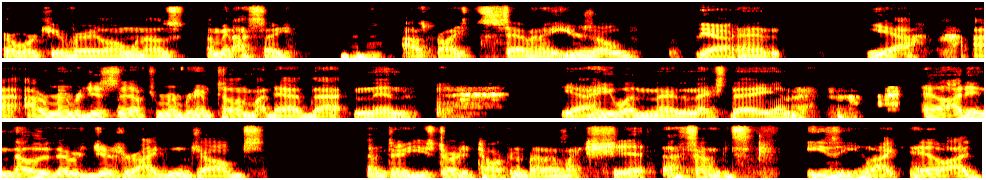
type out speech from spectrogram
or work here very long. When I was, I mean, I say I was probably seven, eight years old, yeah, and yeah, I, I remember just enough to remember him telling my dad that, and then yeah, he wasn't there the next day, and hell, I didn't know that there was just riding jobs until you started talking about it. I was like, shit, that sounds easy. Like hell, I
